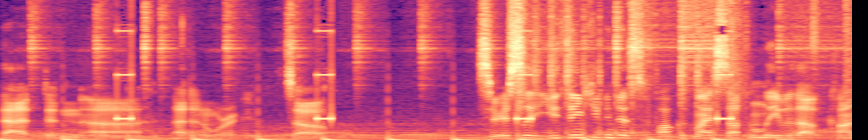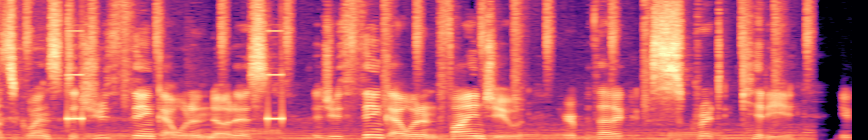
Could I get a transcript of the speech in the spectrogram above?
That didn't, uh... That didn't work. So... Seriously, you think you can just fuck with my stuff and leave without consequence? Did you think I wouldn't notice? Did you think I wouldn't find you? You're a pathetic script kiddie. You...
